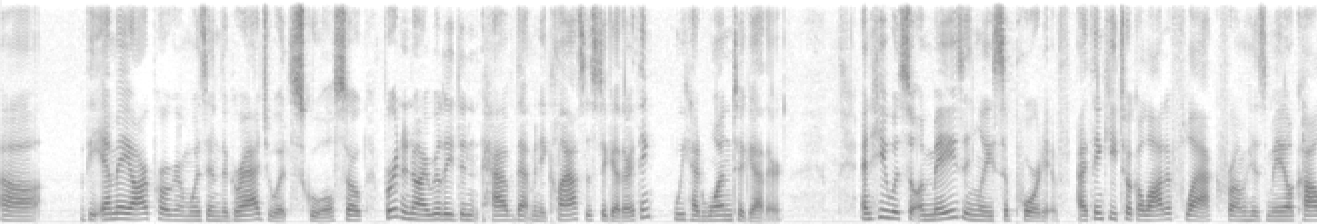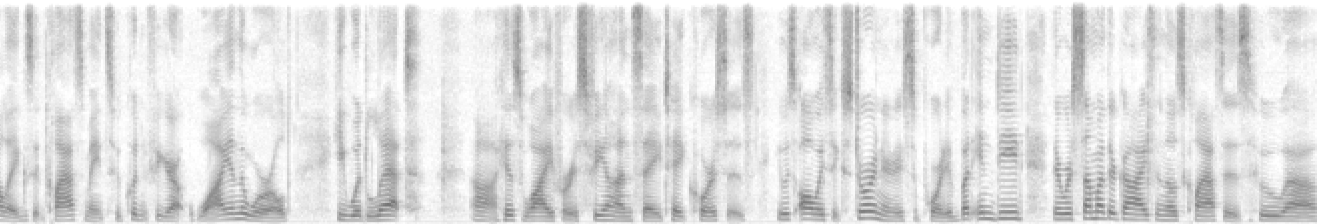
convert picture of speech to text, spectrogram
Uh, the MAR program was in the graduate school, so Burton and I really didn't have that many classes together. I think we had one together. And he was so amazingly supportive. I think he took a lot of flack from his male colleagues and classmates who couldn't figure out why in the world he would let uh, his wife or his fiance take courses. He was always extraordinarily supportive, but indeed there were some other guys in those classes who uh,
